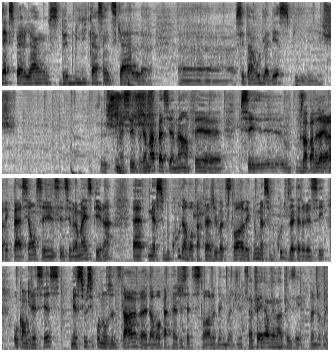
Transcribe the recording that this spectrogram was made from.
expérience de militant syndical. c'est en haut de la liste, puis mais c'est vraiment passionnant, en fait. Euh, c'est, vous en parlez d'ailleurs avec passion, c'est, vraiment inspirant. Euh, merci beaucoup d'avoir partagé votre histoire avec nous. Merci beaucoup de vous être adressé aux congressistes. Merci aussi pour nos auditeurs euh, d'avoir partagé cette histoire-là, Denis Bolduc. Ça me fait énormément plaisir. Bonne journée.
